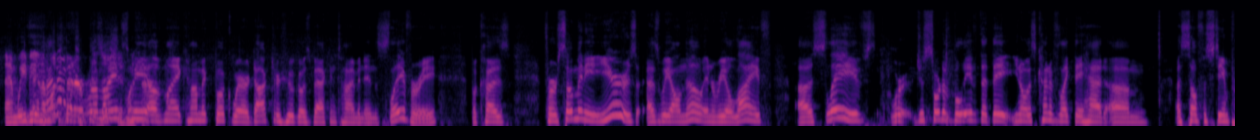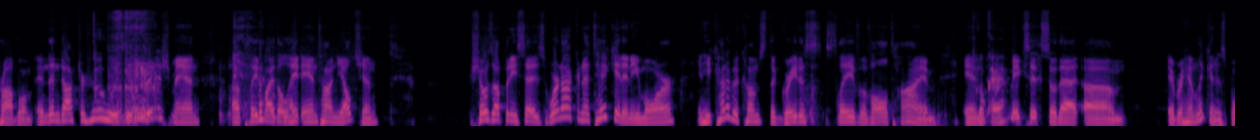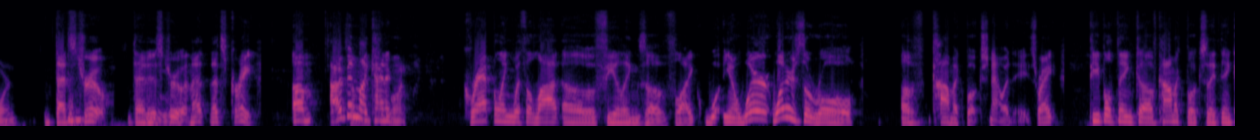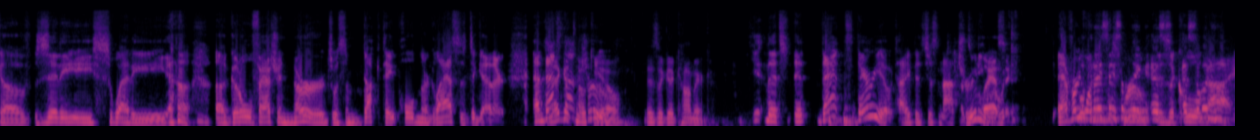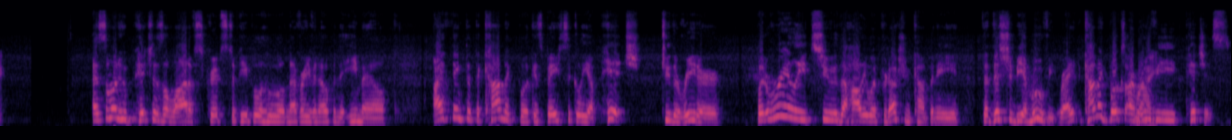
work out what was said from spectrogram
And we'd be in a much of better reminds position Reminds me her. of my comic book where Doctor Who goes back in time and ends slavery, because for so many years, as we all know, in real life, uh, slaves were just sort of believed that they, you know, it's kind of like they had um, a self-esteem problem. And then Doctor Who, who's the British man, uh, played by the late Anton Yelchin, shows up and he says, "We're not going to take it anymore." And he kind of becomes the greatest slave of all time, and Okay. makes it so that um, Abraham Lincoln is born. That's true. That is Ooh. true, and that that's great. Um, I've been Something like kind of on. grappling with a lot of feelings of like what you know where what is the role of comic books nowadays right people think of comic books they think of zitty sweaty uh, good old-fashioned nerds with some duct tape holding their glasses together and that's Mega not Tokyo is a good comic. True that's it that stereotype is just not That's true a anymore everyone Well, can I in say this room as- is a as cool someone who- guy As someone who pitches a lot of scripts to people who will never even open the email, I think that the comic book is basically a pitch to the reader, but really to the Hollywood production company that this should be a movie, right? Comic books are Right. movie pitches.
